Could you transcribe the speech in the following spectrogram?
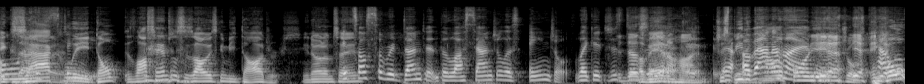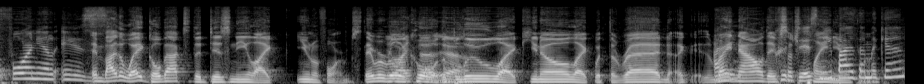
Own the exactly. state. Don't Los Angeles is always gonna be Dodgers. You know what I'm saying? It's also redundant. The Los Angeles Angels, like it just It does of doesn't- Anaheim. it- Just be yeah, the of Anaheim. California Yeah, Angels. yeah. And go California is. and by the way, go back to the Disney like uniforms. They were really like cool. that? The Yeah. blue, like you know, like with the red. Like, I right mean, now, they have could such Disney plain buy them uniforms. again?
